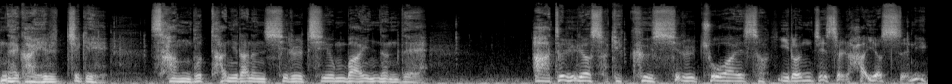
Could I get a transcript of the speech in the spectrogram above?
내가 일찍이 상부탄이라는 시를 지은 바 있는데 아들 녀석이 그 시를 좋아해서 이런 짓을 하였으니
